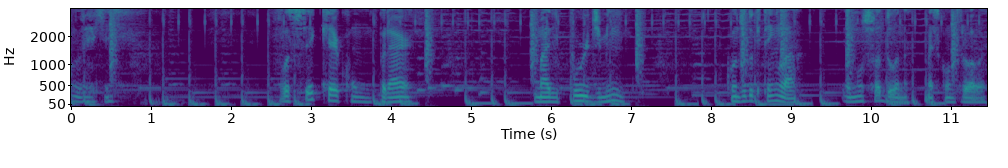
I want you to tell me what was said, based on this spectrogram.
Aqui. Você quer comprar Maripur de mim? Com tudo que tem lá. Eu não sou a dona, mas controla.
